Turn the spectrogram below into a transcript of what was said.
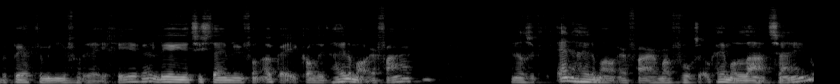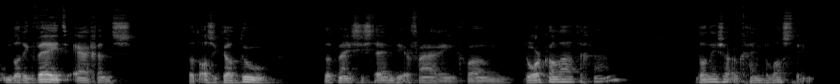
beperkte manier van reageren, leer je het systeem nu van: oké, ik kan dit helemaal ervaren. En als ik het en helemaal ervaar, maar vervolgens ook helemaal laat zijn, omdat ik weet ergens dat als ik dat doe, dat mijn systeem die ervaring gewoon door kan laten gaan, dan is er ook geen belasting.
